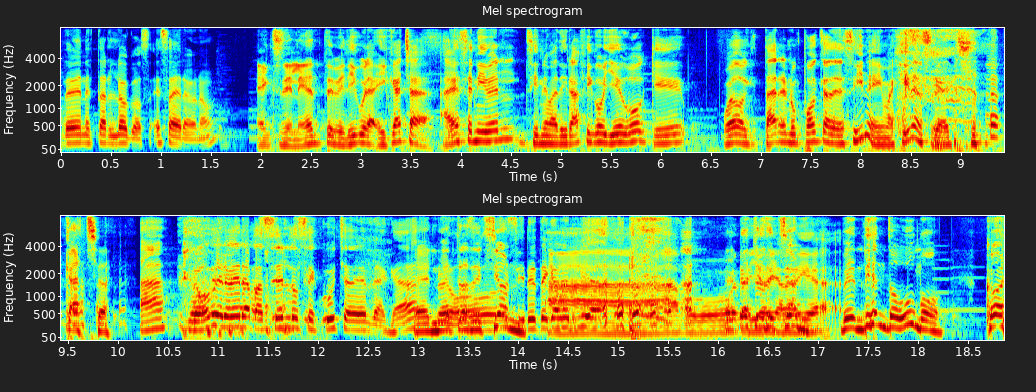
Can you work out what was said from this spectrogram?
deben estar locos. Esa era, ¿o no? Excelente película. Y cacha, a ese nivel cinematográfico llego que puedo estar en un podcast de cine, imagínense. Cacha. Ah, No, pero era para hacerlo se escucha desde acá. En nuestra No, sección. Cineteca Ah, puta, en nuestra sección, había- vendiendo humo. Con.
